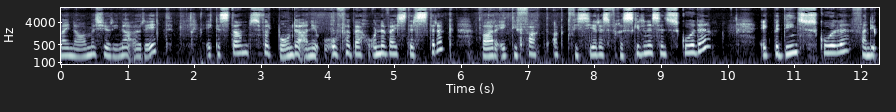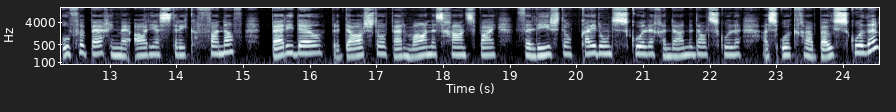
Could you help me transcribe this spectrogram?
My naam is Jorina Oret. Ek is tans verbonde aan die Offenberg Onderwysdistrik waar ek die vak adviseer is vir geskiedenis in skole. Ek bedien skole van die Offenberg en my area strek vanaf Berrydale, Bredasdorp, Hermanus, Gansbaai, Villiersdorp, Caledon skole, Genadendal skole as ook Grabouw skole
